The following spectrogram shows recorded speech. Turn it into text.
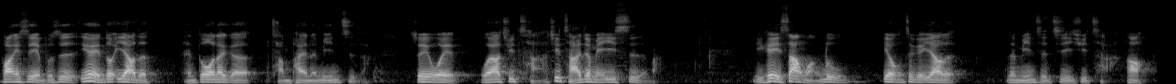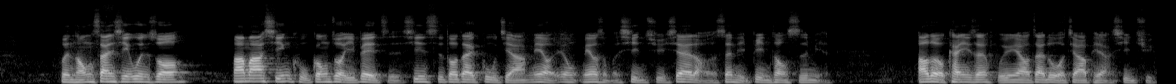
方医师也不是，因为很多药的很多那个厂牌的名字啊，所以我也我要去查，去查就没意思了嘛。你可以上网路用这个药的名字自己去查，好。粉红三星问说：“妈妈辛苦工作一辈子，心思都在顾家，没有用，没有什么兴趣。现在老了，身体病痛、失眠，然后都有看医生、服用药，在如果家培养兴趣。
